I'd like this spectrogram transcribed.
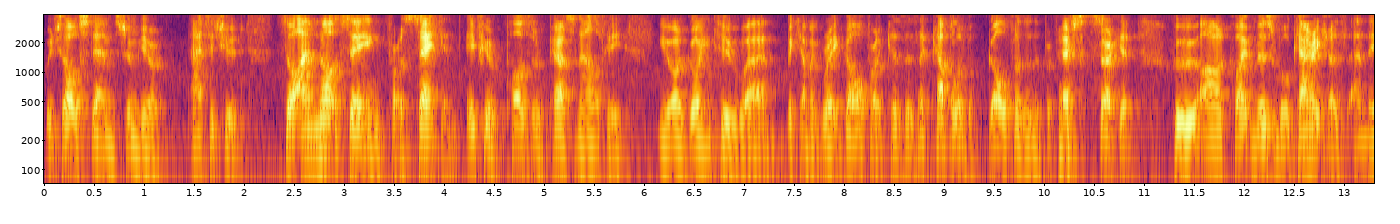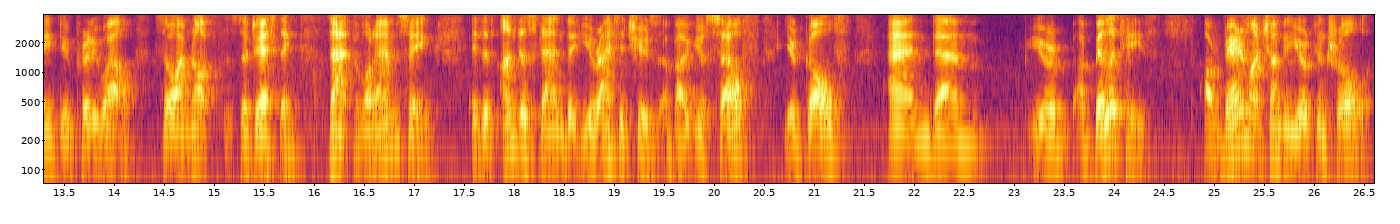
which all stems from your attitude. So I'm not saying for a second, if you're a positive personality, you are going to uh, become a great golfer, because there's a couple of golfers in the professional circuit who are quite miserable characters and they do pretty well. So I'm not suggesting that, but what I am saying is that understand that your attitudes about yourself, your golf, and um, your abilities are very much under your control.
